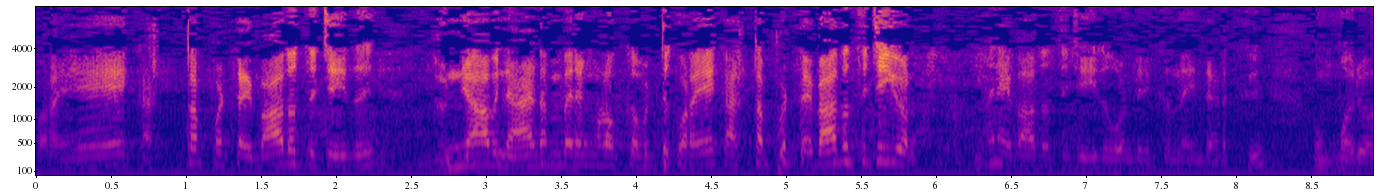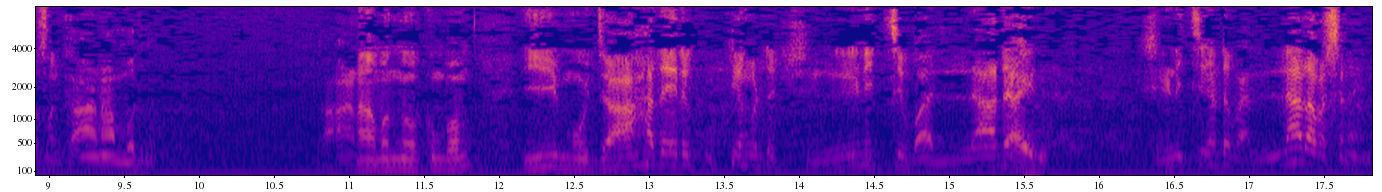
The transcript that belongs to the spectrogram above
കുറേ കഷ്ടപ്പെട്ട ഇബാദത്ത് ചെയ്ത് ദുന്യാവിന്റെ ആഡംബരങ്ങളൊക്കെ വിട്ട് കുറെ കഷ്ടപ്പെട്ട് ഇബാദത്ത് ചെയ്യണം അങ്ങനെ ഇബാദത്ത് ചെയ്തുകൊണ്ടിരിക്കുന്നതിന്റെ ഇടയ്ക്ക് ഉമ്മ ഒരു ദിവസം കാണാൻ വന്നു. കാണാമെന്ന് നോക്കുമ്പം ഈ മുജാഹദയിൽ കുട്ടി അങ്ങോട്ട് ക്ഷീണിച്ച് വല്ലാതെ ആയിരുന്നു. ക്ഷീണിച്ച് കണ്ട് വല്ലാതെ അവശനായി.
